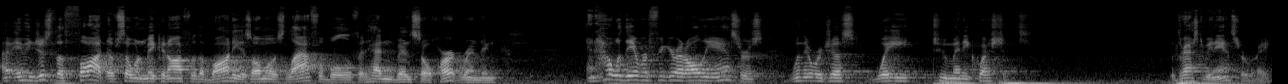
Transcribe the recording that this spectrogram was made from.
I mean, just the thought of someone making off with a body is almost laughable if it hadn't been so heartrending. And how would they ever figure out all the answers when there were just way too many questions? But there has to be an answer, right?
